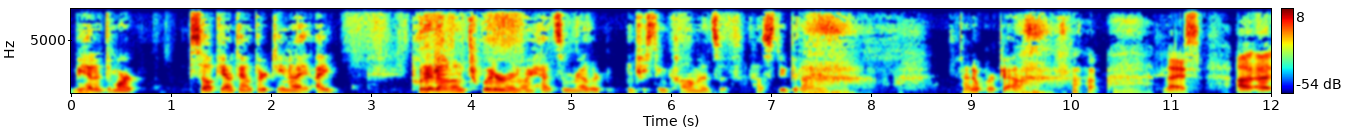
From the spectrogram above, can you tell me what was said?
we had a DeMark sell countdown 13 I, I put it out on twitter and i had some rather interesting comments of how stupid i am how'd it work out nice uh, uh,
